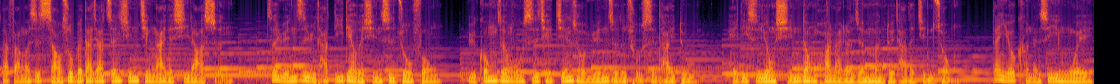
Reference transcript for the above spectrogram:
他反而是少数被大家真心敬爱的希腊神。这源自于他低调的行事作风与公正无私且坚守原则的处事态度。黑帝斯用行动换来了人们对他的敬重，但也有可能是因为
